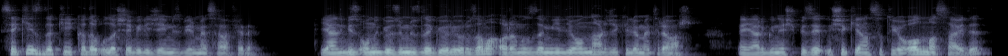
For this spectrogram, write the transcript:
8 dakikada ulaşabileceğimiz bir mesafede. Yani biz onu gözümüzle görüyoruz ama aramızda milyonlarca kilometre var. Eğer güneş bize ışık yansıtıyor olmasaydı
